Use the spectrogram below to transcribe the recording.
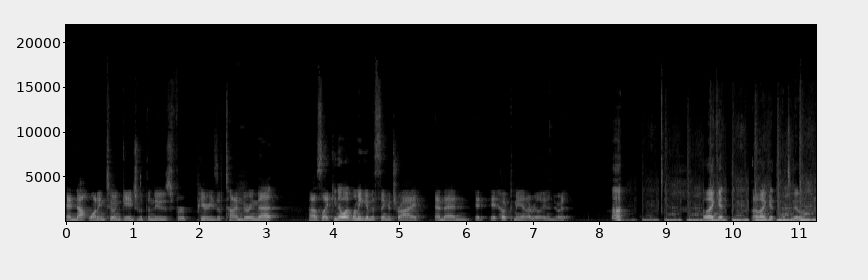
and not wanting to engage with the news for periods of time during that. I was like, you know what? Let me give this thing a try, and then it, it hooked me, and I really enjoyed it. Huh. I like it. I like it. That's a good one.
